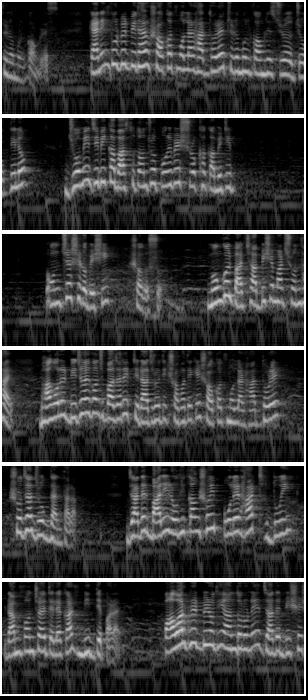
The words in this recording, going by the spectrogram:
তৃণমূল কংগ্রেস। ক্যানিং পূর্বের বিধায়ক শওকত মোল্লার হাত ধরে তৃণমূল কংগ্রেস যোগ দিল। জমি জীবিকা বাস্তুতন্ত্র পরিবেশ রক্ষা কমিটি পঞ্চাশেরও বেশি সদস্য। মঙ্গলবার ছাব্বিশে মার্চ সন্ধ্যায় ভাঙরের বিজয়গঞ্জ বাজারে একটি রাজনৈতিক সভা থেকে শওকত মোল্লার হাত ধরে সোজা যোগ দেন তারা। যাদের বাড়ির অধিকাংশই পোলের হাট দুই গ্রাম পঞ্চায়েত এলাকার মিদ্যে পাড়ায়। পাওয়ার গ্রেড বিরোধী আন্দোলনে যাদের বিশেষ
